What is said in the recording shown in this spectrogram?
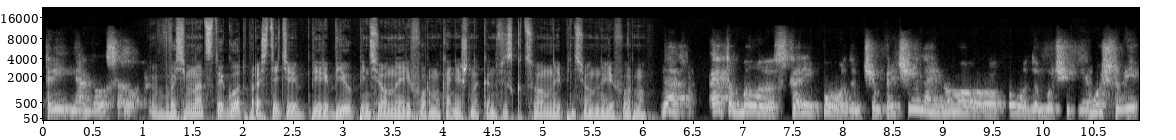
три дня голосовали. В 18 год, простите, перебью, пенсионная реформа, конечно, конфискационная пенсионная реформа. Да, это было скорее поводом, чем причиной, но поводом очень мощным. И,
